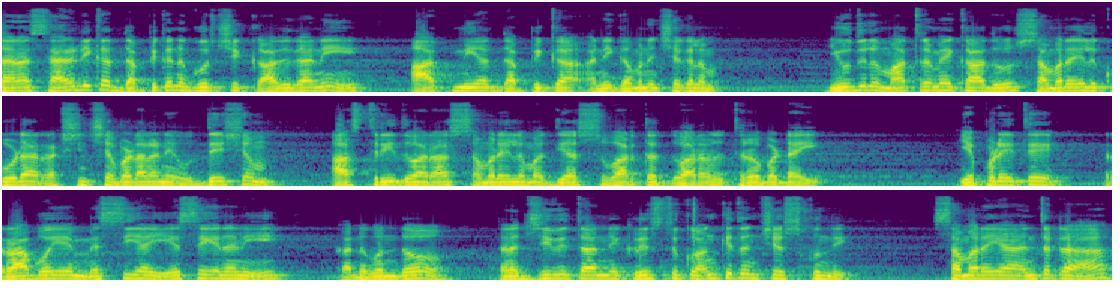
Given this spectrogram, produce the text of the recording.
తన శారీరక దప్పికను గూర్చి కాదు గాని ఆత్మీయ దప్పిక అని గమనించగలం. యూదులు మాత్రమే కాదు సమరయులు కూడా రక్షించబడాలనే ఉద్దేశం ఆ స్త్రీ ద్వారా సమరయుల మధ్య సువార్త ద్వారాలు తెరవబడ్డాయి. ఎప్పుడైతే రాబోయే మెస్సియా ఏసయ్యనని కనుగొందో తన జీవితాన్ని క్రీస్తుకు అంకితం చేసుకుంది. సమరయ అంతటా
